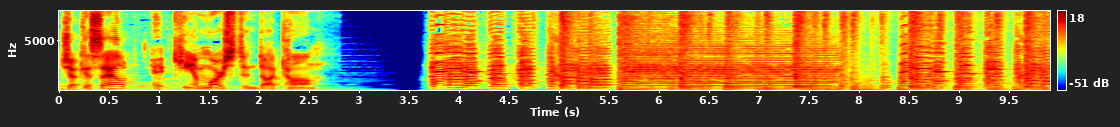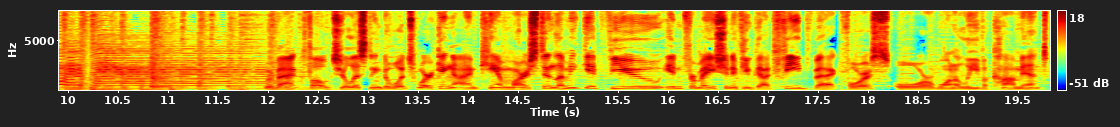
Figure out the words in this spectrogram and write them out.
Check us out at cammarston.com. folks. You're listening to What's Working. I'm Cam Marston. Let me give you information if you've got feedback for us or want to leave a comment.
